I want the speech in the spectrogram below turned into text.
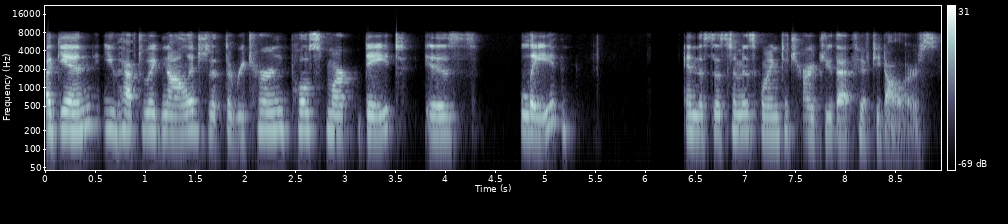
Again, you have to acknowledge that the return postmark date is late and the system is going to charge you that $50.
